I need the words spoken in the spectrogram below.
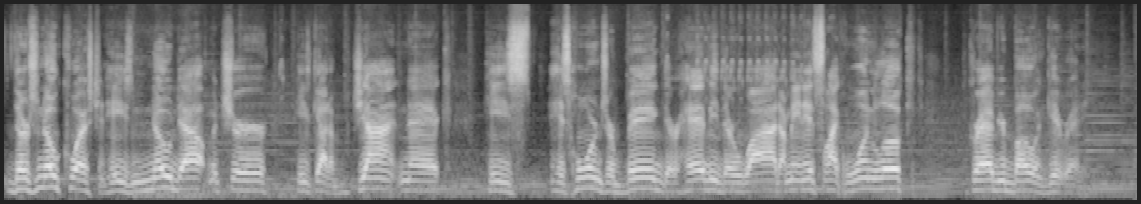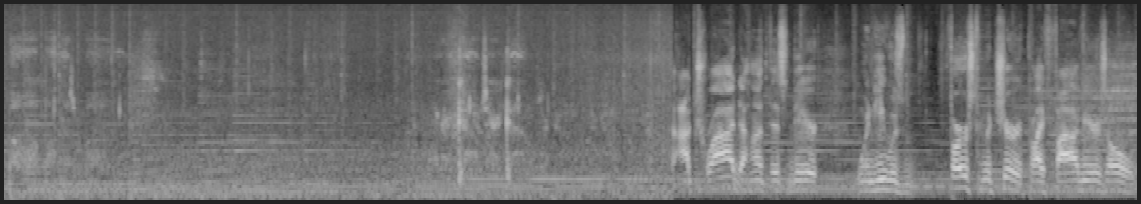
There's no question, he's no doubt mature. He's got a giant neck. He's, his horns are big, they're heavy, they're wide. I mean, it's like one look, grab your bow and get ready. Bow up on this bow. Here he comes, here he comes. I tried to hunt this deer when he was first mature, probably five years old,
